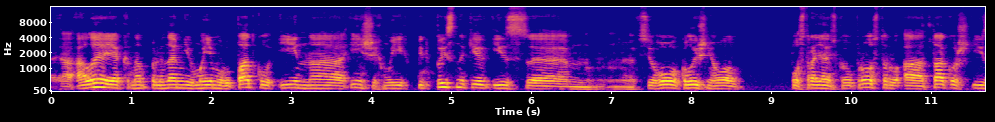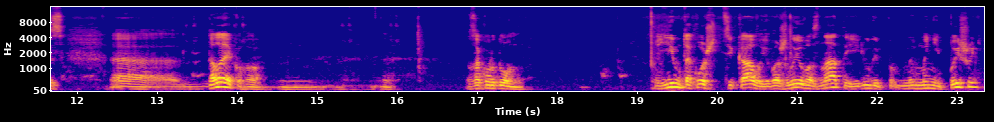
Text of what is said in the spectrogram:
е, але як на принаймні в моєму випадку, і на інших моїх підписників із всього колишнього пострадянського простору, а також із е, далекого за закордону. Їм також цікаво і важливо знати, і люди мені пишуть.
